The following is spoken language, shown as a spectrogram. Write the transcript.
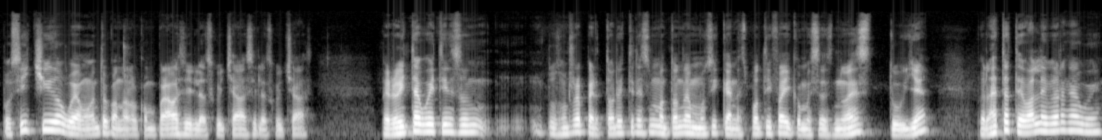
pues sí, chido, güey, al momento cuando lo comprabas y lo escuchabas y lo escuchabas. Pero ahorita, güey, tienes un, pues un repertorio, tienes un montón de música en Spotify y como dices, no es tuya, pero la neta te vale verga, güey.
